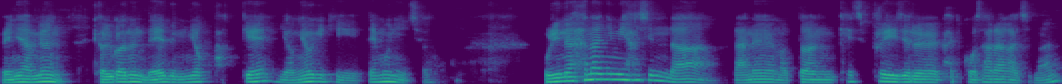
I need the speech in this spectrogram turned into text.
왜냐하면 결과는 내 능력 밖의 영역이기 때문이죠. 우리는 하나님이 하신다 라는 어떤 캐치프레이즈를 갖고 살아가지만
